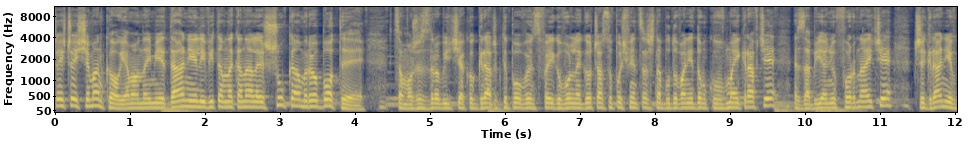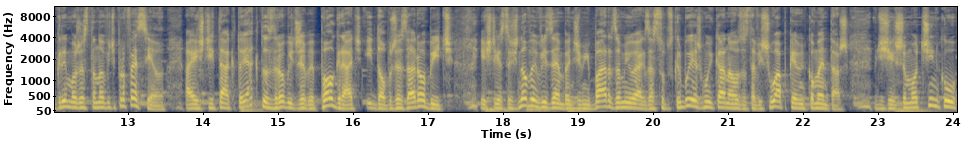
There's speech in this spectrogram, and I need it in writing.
Cześć, cześć, siemanko, ja mam na imię Daniel i witam na kanale Szukam Roboty. Co możesz zrobić jako gracz, gdy połowę swojego wolnego czasu poświęcasz na budowanie domków w Minecrafcie, zabijaniu w Fortnite, czy granie w gry może stanowić profesję? A jeśli tak, to jak to zrobić, żeby pograć i dobrze zarobić? Jeśli jesteś nowym widzem, będzie mi bardzo miło, jak zasubskrybujesz mój kanał, zostawisz łapkę i komentarz. W dzisiejszym odcinku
